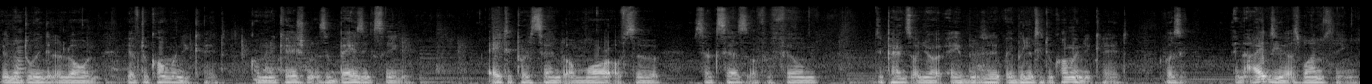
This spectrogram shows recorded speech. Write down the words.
You're not Mhm. doing it alone. You have to communicate. Communication is a basic thing. 80% or more of the success of a film depends on your abi- ability to communicate. Because an idea is one thing.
